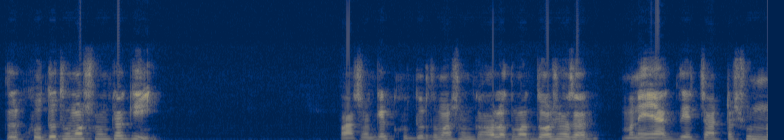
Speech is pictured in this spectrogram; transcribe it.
তাহলে ক্ষুদ্রতম সংখ্যা কি? পাঁচ অঙ্কের ক্ষুদ্রতম সংখ্যা হলো তোমার দশ হাজার মানে এক দিয়ে চারটা শূন্য,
